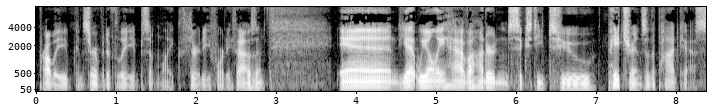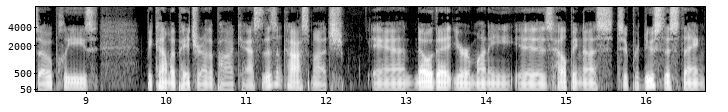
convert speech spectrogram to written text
probably conservatively something like 30, 40,000 and yet we only have 162 patrons of the podcast. So please become a patron of the podcast. It doesn't cost much, and know that your money is helping us to produce this thing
